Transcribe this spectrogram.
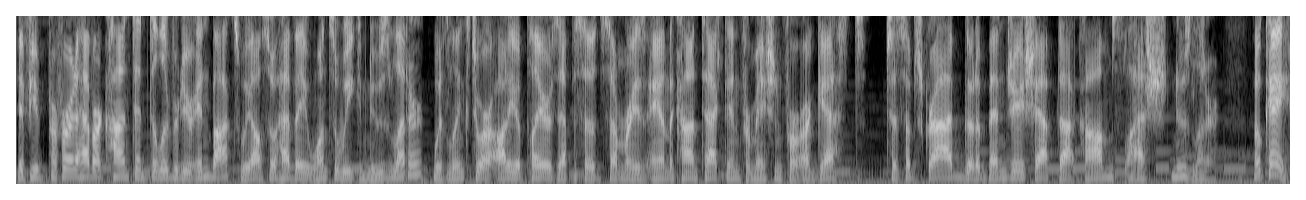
If you'd prefer to have our content delivered to your inbox, we also have a once a week newsletter with links to our audio players, episode summaries, and the contact information for our guests. To subscribe, go to benjshap.com slash newsletter. Okay,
